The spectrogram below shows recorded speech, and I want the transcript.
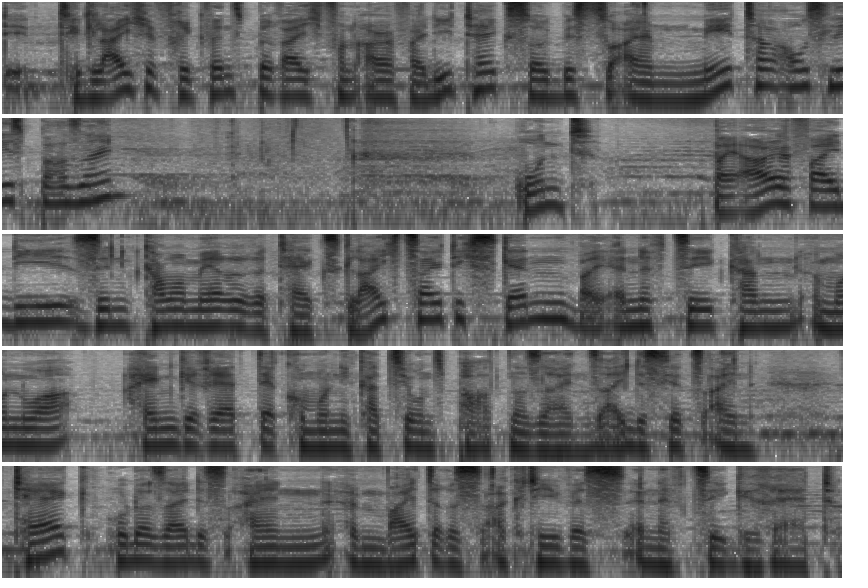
die, der gleiche Frequenzbereich von RFID-Tags soll bis zu einem Meter auslesbar sein. Und bei RFID sind, kann man mehrere Tags gleichzeitig scannen. Bei NFC kann immer nur ein Gerät der Kommunikationspartner sein, sei das jetzt ein Tag oder sei es ein ähm, weiteres aktives NFC-Gerät.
